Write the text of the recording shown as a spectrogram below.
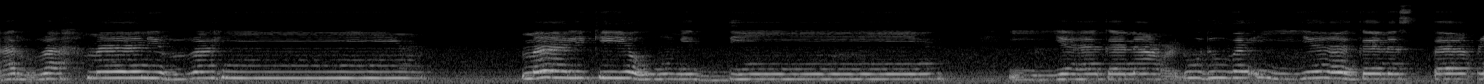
الرحمن الرحيم. مالك يوم الدين. إياك نعبد وإياك نستعين.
